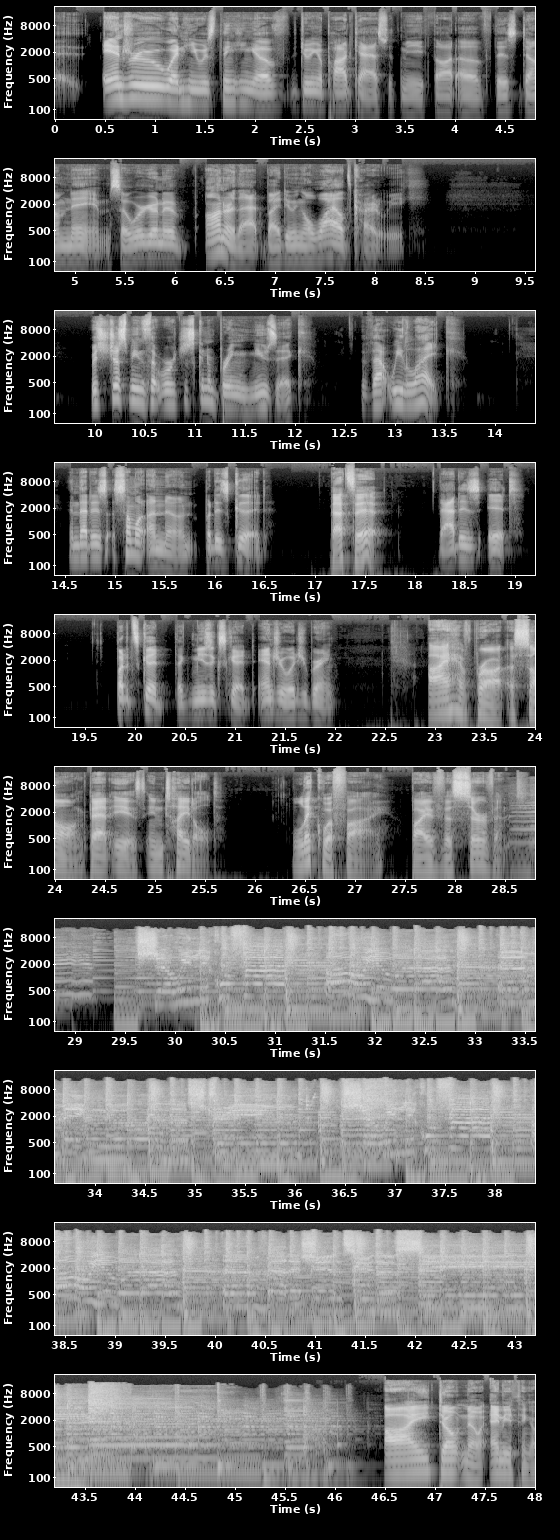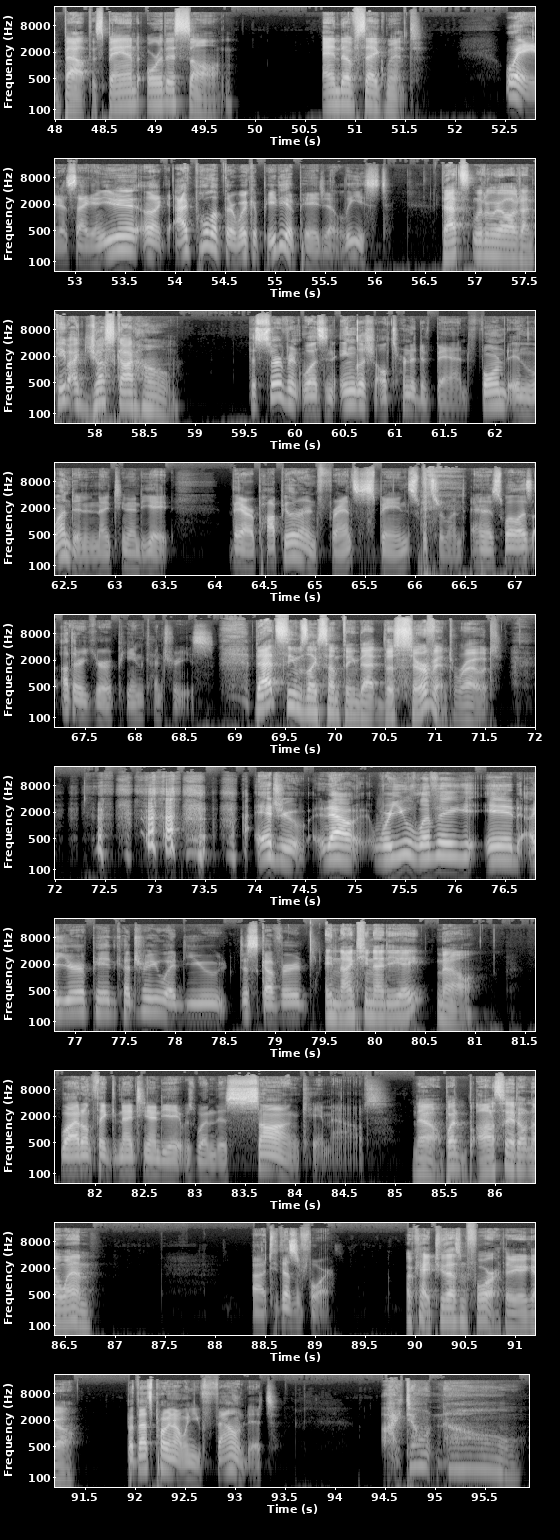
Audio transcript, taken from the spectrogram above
Uh, Andrew, when he was thinking of doing a podcast with me, thought of this dumb name. So we're going to honor that by doing a wild card week. Which just means that we're just going to bring music that we like and that is somewhat unknown, but is good. That's it. That is it. But it's good. The music's good. Andrew, what'd you bring? I have brought a song that is entitled Liquefy by The Servant. Shall we liquefy? I don't know anything about this band or this song. End of segment. Wait a second. You look, I pulled up their Wikipedia page at least. That's literally all I've done. Gabe, I just got home. The Servant was an English alternative band formed in London in 1998. They are popular in France, Spain, Switzerland, and as well as other European countries. That seems like something that The Servant wrote. Andrew, now, were you living in a European country when you discovered? In 1998? No. Well, I don't think 1998 was when this song came out. No. But honestly, I don't know when. Uh, 2004. Okay, 2004. There you go. But that's probably not when you found it. I don't know.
